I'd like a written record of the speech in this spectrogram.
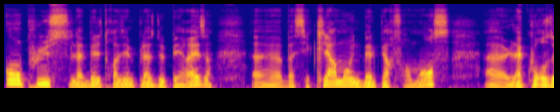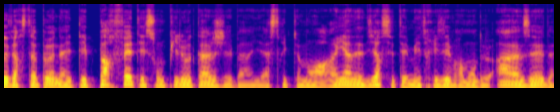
en plus la belle troisième place de Perez, euh, bah, c'est clairement une belle performance. la course de Verstappen a été parfaite et son pilotage, eh ben, il n'y a strictement rien à dire, c'était maîtrisé vraiment de A à Z,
